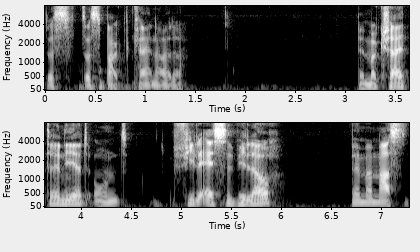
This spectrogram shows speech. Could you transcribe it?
Das, das packt keiner, Alter. Wenn man gescheit trainiert und viel essen will auch, wenn man Masse,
